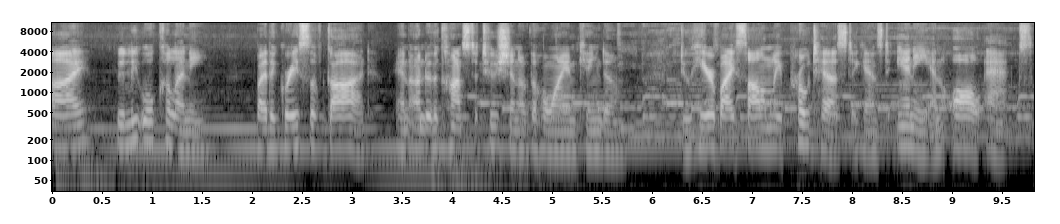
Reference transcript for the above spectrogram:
I, Liliuokalani, by the grace of God and under the Constitution of the Hawaiian Kingdom, do hereby solemnly protest against any and all acts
